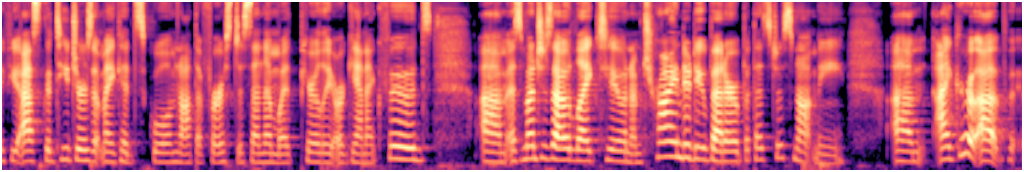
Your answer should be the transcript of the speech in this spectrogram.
if you ask the teachers at my kids' school, I'm not the first to send them with purely organic foods um, as much as I would like to. And I'm trying to do better, but that's just not me. Um, I grew up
